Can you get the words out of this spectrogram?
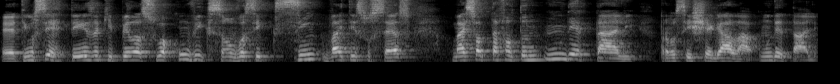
É, tenho certeza que pela sua convicção você sim vai ter sucesso, mas só que está faltando um detalhe para você chegar lá, um detalhe.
